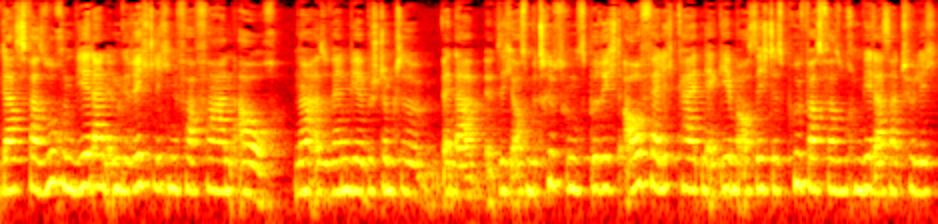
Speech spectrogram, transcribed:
das versuchen wir dann im gerichtlichen Verfahren auch. Ne? Also wenn wir bestimmte, wenn da sich aus dem Betriebsprüfungsbericht Auffälligkeiten ergeben aus Sicht des Prüfers, versuchen wir das natürlich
